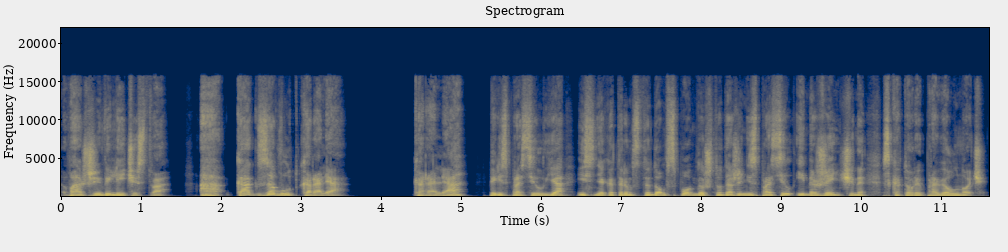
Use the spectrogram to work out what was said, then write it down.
«Ваше Величество, «А как зовут короля?» «Короля?» — переспросил я и с некоторым стыдом вспомнил, что даже не спросил имя женщины, с которой провел ночь.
